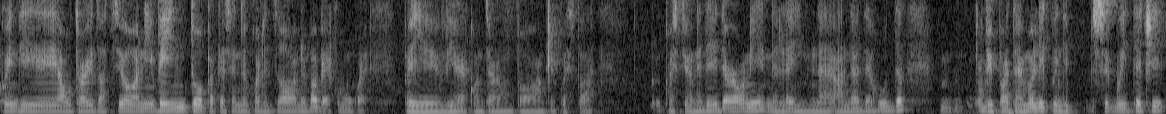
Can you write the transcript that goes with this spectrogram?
quindi autorizzazioni, vento perché essendo in quelle zone vabbè comunque poi vi racconterò un po' anche questa questione dei droni nelle, in Under the Hood. Vi porteremo lì quindi seguiteci.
